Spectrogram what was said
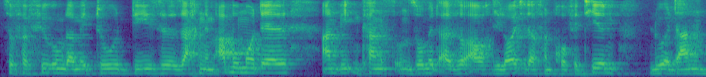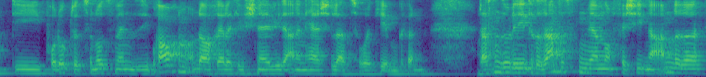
zur Verfügung, damit du diese Sachen im Abo-Modell anbieten kannst und somit also auch die Leute davon profitieren, nur dann die Produkte zu nutzen, wenn sie sie brauchen und auch relativ schnell wieder an den Hersteller zurückgeben können. Das sind so die interessantesten. Wir haben noch verschiedene andere,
